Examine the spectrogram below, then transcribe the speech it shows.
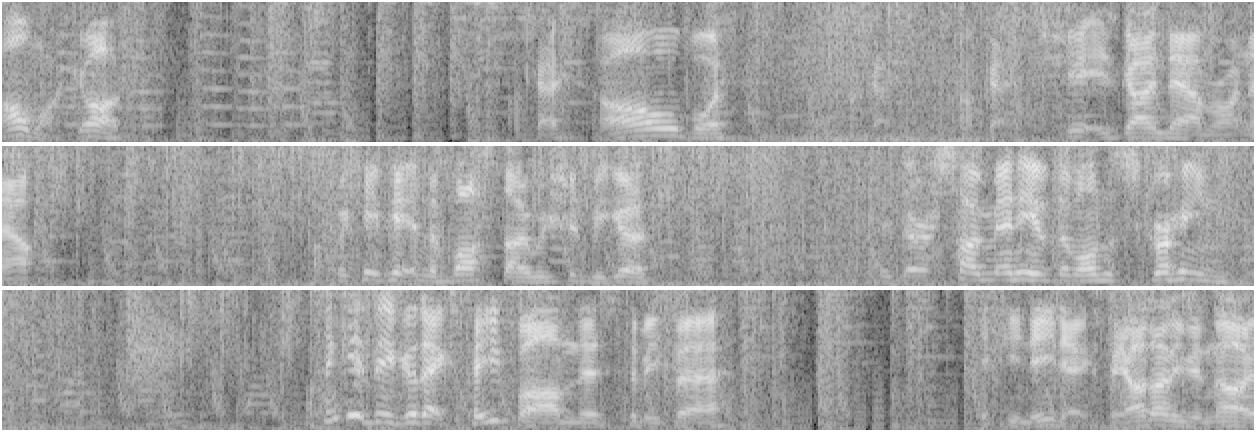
Oh my god. Okay. Oh boy. Okay. Okay. Shit is going down right now. If we keep hitting the boss though, we should be good. Dude, there are so many of them on the screen. I think it'd be a good XP farm this, to be fair. If you need XP, I don't even know.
